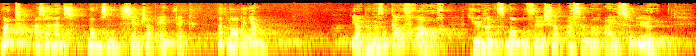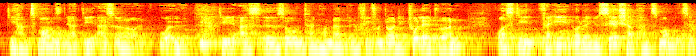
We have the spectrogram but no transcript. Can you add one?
wat also Hans Mommsen Zielschap endlich? Wat morgen jam? Ja, das ist ein Gaufrauch. Johannes Mommsen schafft also noch Eise Öl. Die Hans Mommsen, ja, die also Uröl. Ja. Die als äh, so um 105 die Toilette werden. Aus die Verein oder Jusilschap Hans Mommsen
